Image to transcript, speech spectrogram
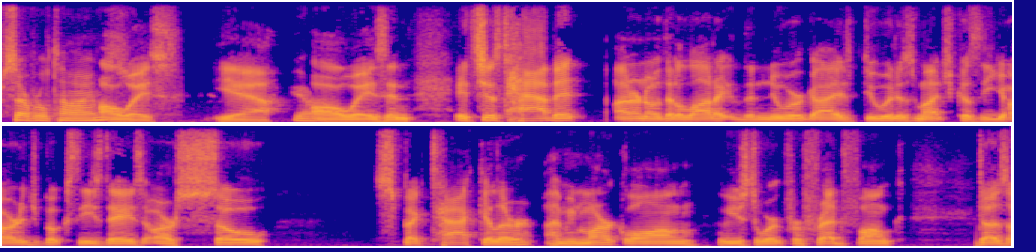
several times? Always. Yeah, yeah. always. And it's just habit. I don't know that a lot of the newer guys do it as much because the yardage books these days are so spectacular. I mean, Mark Long, who used to work for Fred Funk, does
